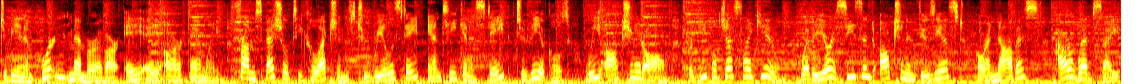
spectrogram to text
to be an important member of our AAR family. From specialty collections to real estate, antique and estate to vehicles, we auction it all for people just like you. Whether you're a seasoned auction enthusiast or a novice, our website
